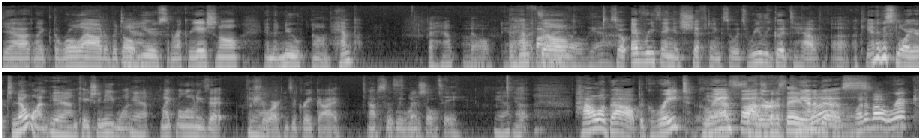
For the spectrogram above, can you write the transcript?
Yeah, like the rollout of adult Yeah. use and recreational, and the new um, hemp The hemp bill. the hemp bill. bill, yeah. So everything is shifting. So it's really good to have a, a cannabis lawyer to know one, Yeah. in case you need one. Yeah. Mike Maloney's it for Yeah. sure. He's a great guy, absolutely wonderful. Specialty. Yeah. Yeah. How about the great Yes, grandfather I of say, what- cannabis, What, about Rick?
